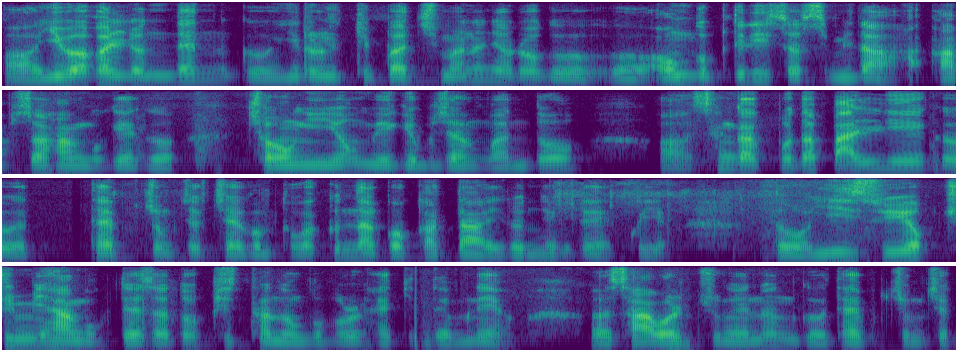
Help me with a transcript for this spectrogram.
어, 이와 관련된 그 이를 뒷받침하는 여러 그 어, 언급들이 있었습니다. 하- 앞서 한국의 그 정의용 외교부 장관도 어, 생각보다 빨리 그 대북 정책 재검토가 끝날 것 같다 이런 얘기도 했고요. 또 이수혁 주미 한국 대사도 비슷한 언급을 했기 때문에요. 어, 4월 중에는 그 대북 정책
